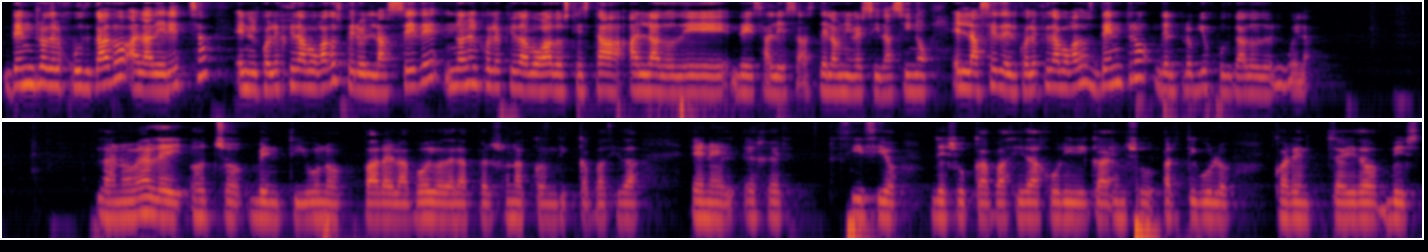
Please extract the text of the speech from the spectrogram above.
dentro del juzgado a la derecha en el colegio de abogados, pero en la sede, no en el colegio de abogados que está al lado de, de Salesas, de la universidad, sino en la sede del colegio de abogados dentro del propio juzgado de Orihuela. La nueva ley 821 para el apoyo de las personas con discapacidad en el ejercicio de su capacidad jurídica en su artículo 42 bis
